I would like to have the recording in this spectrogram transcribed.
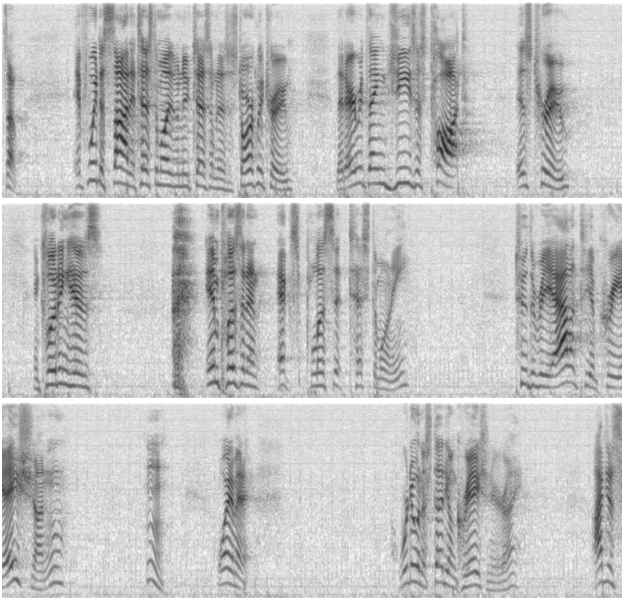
So, if we decide that testimony of the New Testament is historically true, that everything Jesus taught is true, including his implicit and explicit testimony to the reality of creation. Hmm, wait a minute. We're doing a study on creation here, right? I just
